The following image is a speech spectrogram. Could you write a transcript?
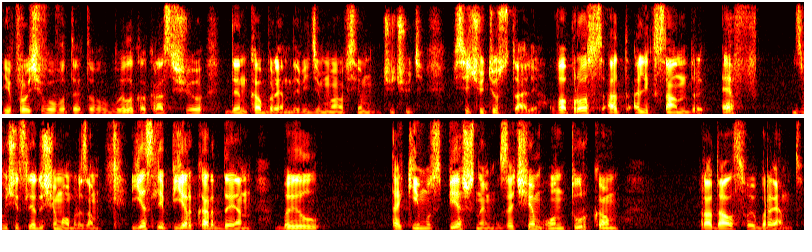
и прочего вот этого было как раз еще ДНК бренда. Видимо, всем чуть-чуть, все чуть устали. Вопрос от Александры Ф. звучит следующим образом. Если Пьер Карден был таким успешным, зачем он туркам продал свой бренд.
